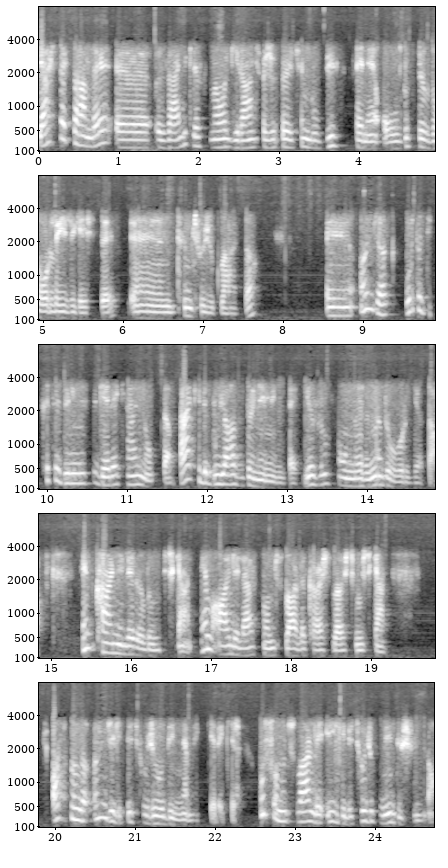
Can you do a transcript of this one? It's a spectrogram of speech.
gerçekten de e, özellikle sınava giren çocuklar için bu bir sene oldukça zorlayıcı geçti e, tüm çocuklarda. E, ancak burada dikkat edilmesi gereken nokta belki de bu yaz döneminde yazın sonlarına doğru ya da hem karneler alınmışken hem aileler sonuçlarla karşılaşmışken aslında öncelikle çocuğu dinlemek gerekir. Bu sonuçlarla ilgili çocuk ne düşünüyor?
